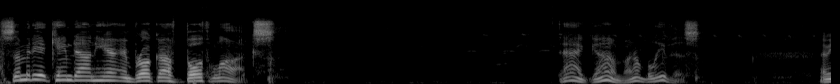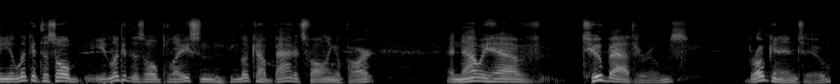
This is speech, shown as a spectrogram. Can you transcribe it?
some idiot came down here and broke off both locks. gum! I don't believe this. I mean, you look at this old you look at this old place and you look how bad it's falling apart. And now we have two bathrooms broken into.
